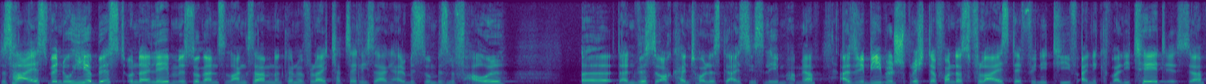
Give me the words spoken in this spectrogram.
Das heißt, wenn du hier bist und dein Leben ist so ganz langsam, dann können wir vielleicht tatsächlich sagen, ja, du bist so ein bisschen faul äh, dann wirst du auch kein tolles geistiges Leben haben. Ja? Also die Bibel spricht davon, dass Fleiß definitiv eine Qualität ist ja?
